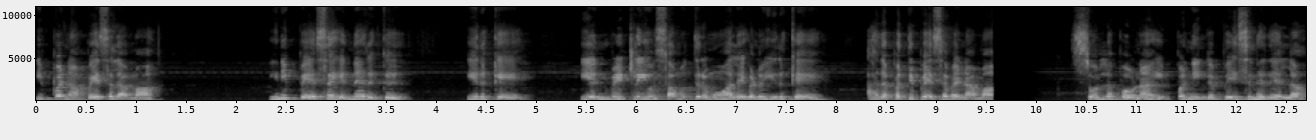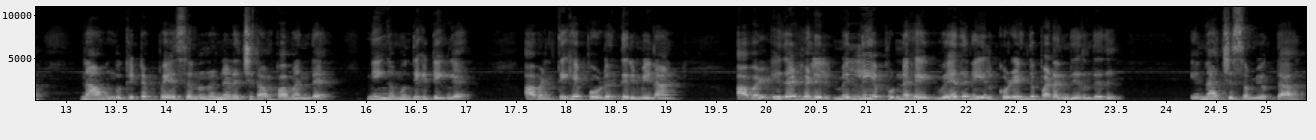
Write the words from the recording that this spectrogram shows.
இப்போ நான் பேசலாமா? இனி பேச என்ன இருக்கு? இருக்கே. என் வீட்லேயும் சமுத்திரமும் அலைகளும் இருக்கே. அதை பற்றி பேச வேணாமா? சொல்லப்போனால் இப்போ நீங்கள் பேசினது எல்லாம் நான் உங்ககிட்ட பேசணும்னு நினச்சிதான்ப்பா வந்தேன். நீங்கள் முந்திக்கிட்டீங்க. அவன் திகைப்போடு திரும்பினான். அவள் இதழ்களில் மெல்லிய புன்னகை வேதனையில் குழைந்து படர்ந்திருந்தது. என்னாச்சு சம்யுக்தா?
